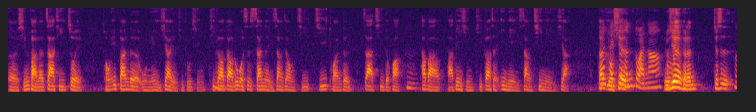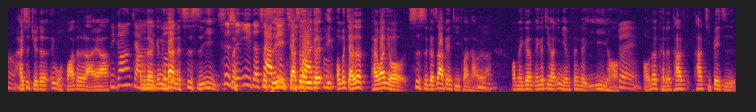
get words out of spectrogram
呃刑法的诈欺罪从一般的五年以下有期徒刑提高到如果是三人以上这种集集团的诈欺的话，嗯，他把法定刑提高成一年以上七年以下。但有些人很短呢，有些人可能就是还是觉得，哎，我划得来啊。你刚刚讲对不对？跟你看，四十亿，四十亿的诈骗集团。假设一个一，我们假设台湾有四十个诈骗集团好了啦。哦，每个每个集团一年分个一亿哈。对。哦，那可能他他几辈子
